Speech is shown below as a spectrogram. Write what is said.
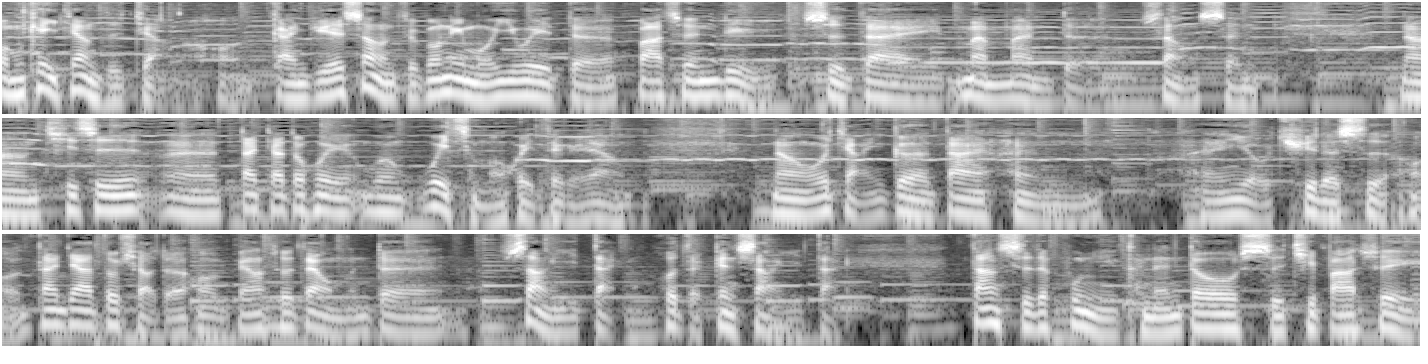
我们可以这样子讲哈，感觉上子宫内膜异位的发生率是在慢慢的上升。那其实，呃，大家都会问为什么会这个样？那我讲一个但很很有趣的事哈，大家都晓得哈，比方说在我们的上一代或者更上一代，当时的妇女可能都十七八岁，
